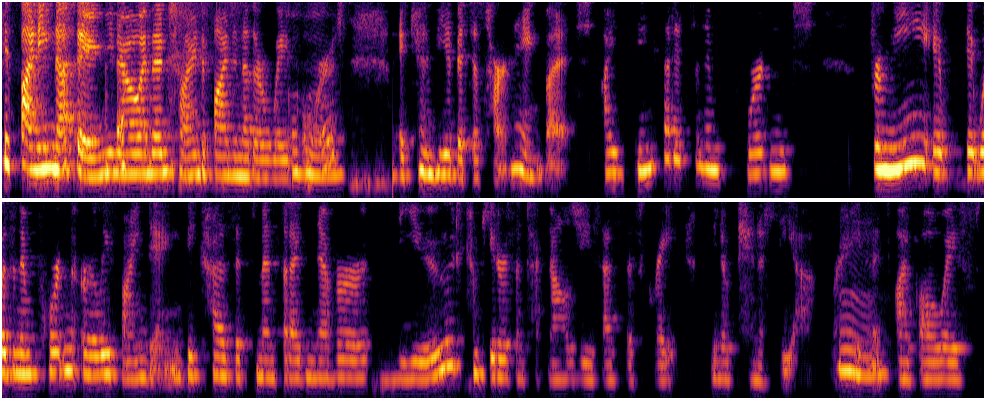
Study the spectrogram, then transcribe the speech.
finding nothing, you know, and then trying to find another way mm-hmm. forward. It can be a bit disheartening, but I think that it's an important for me it, it was an important early finding because it's meant that i've never viewed computers and technologies as this great you know panacea right mm. it's i've always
